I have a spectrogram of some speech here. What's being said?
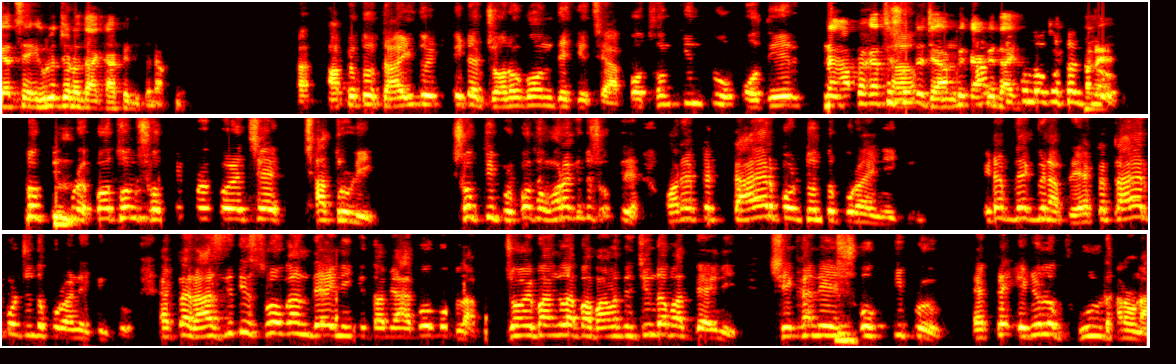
গেছে এগুলোর জন্য দায় কাকে দিবেন আপনি? আপনি তো দায়ী তো এটা জনগণ দেখেছে। প্রথম কিন্তু ওদের না আপনার কাছে শুনতে চাই আপনি কাকে দায়। ছিল। মানে- প্রথম শক্তিপুরে করেছে ছাত্রলীগ। শক্তিপুর প্রথম ওরা কিন্তু শক্তি ওরা একটা টায়ার পর্যন্ত পুরায়নি কিন্তু। এটা দেখবেন আপনি একটা টায়ার পর্যন্ত পুরায়নি কিন্তু। একটা রাজনীতির স্লোগান দেয়নি কিন্তু আমি আগেও বললাম জয় বাংলা বা বাংলাদেশ জিন্দাবাদ দেয়নি। সেখানে শক্তি প্রয়োগ। একটা এটা হলো ভুল ধারণা।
